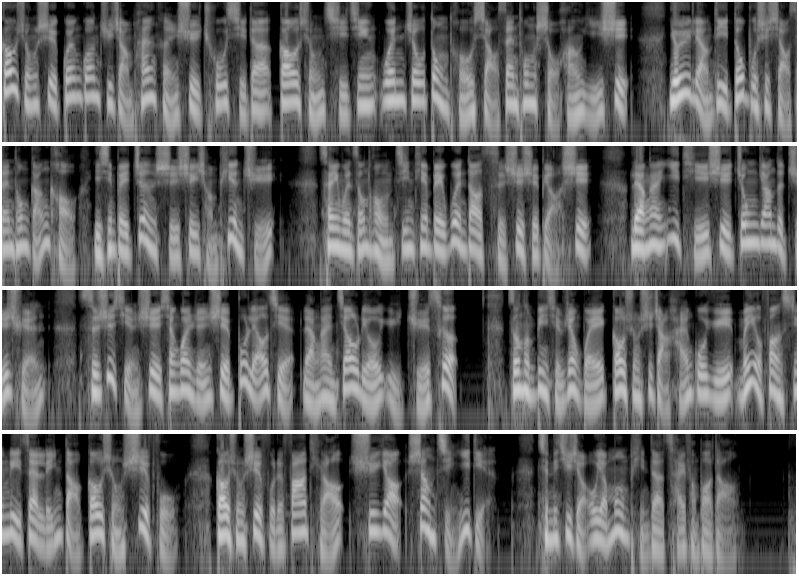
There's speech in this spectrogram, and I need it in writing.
高雄市观光局长潘恒旭出席的高雄旗津温州洞头小三通首航仪式，由于两地都不是小三通港口，已经被证实是一场骗局。蔡英文总统今天被问到此事时表示，两岸议题是中央的职权，此事显示相关人士不了解两岸交流与决策。总统并且认为高雄市长韩国瑜没有放心力在领导高雄市府，高雄市府的发条需要上紧一点。前天记者欧阳梦平的采访报道。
